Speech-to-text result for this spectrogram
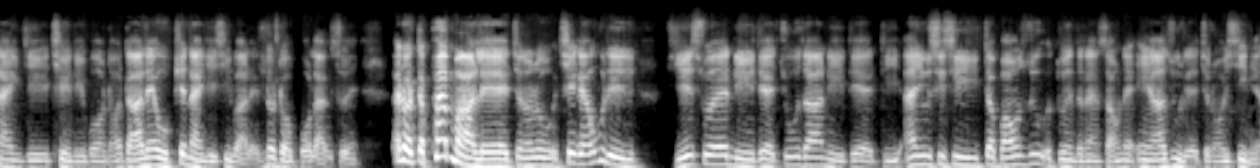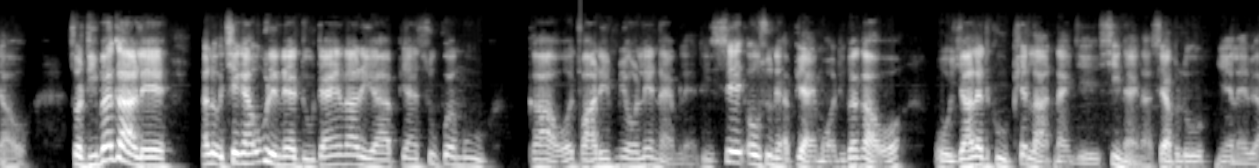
နိုင်ခြေအခြေအနေပေါ့နော်ဒါလည်းဟိုဖြစ်နိုင်ခြေရှိပါတယ်လွတ်တော်ပေါ်လာပြီဆိုရင်အဲ့တော့တစ်ဖက်မှာလည်းကျွန်တော်တို့အခြေခံဥပဒေရေးဆွဲနေတဲ့စ조사နေတဲ့ဒီ UNCC တပေါင်းစုအသွင်သဏ္ဍာန်ဆောင်တဲ့အင်အားစုတွေကျွန်တော်ရှိနေတာ哦ဆိုတော့ဒီဘက်ကလည်းအဲ့လိုအခြေခံဥပဒေနဲ့အတူတိုင်းရင်းသားတွေကပြန်စုဖွဲ့မှုကရောဘာတွေမျှော်လင့်နိုင်မလဲဒီစစ်အုပ်စုနဲ့အပြိုင်ပေါ့ဒီဘက်ကရော ဟိုရလက်တစ်ခုဖြစ်လာနိုင်ခြေရှိနိုင်လားဆရာဘယ်လိုမြင်လဲဗျ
